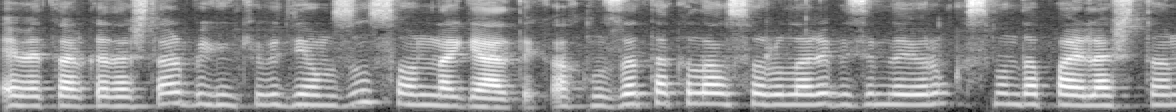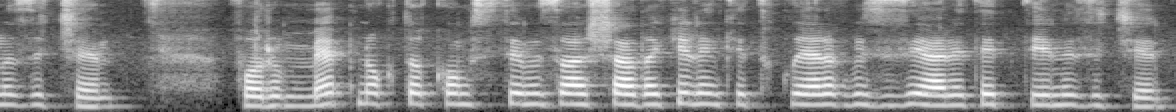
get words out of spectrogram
Evet arkadaşlar bugünkü videomuzun sonuna geldik. Aklınıza takılan soruları bizimle yorum kısmında paylaştığınız için forummap.com sitemizi aşağıdaki linki tıklayarak bizi ziyaret ettiğiniz için,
